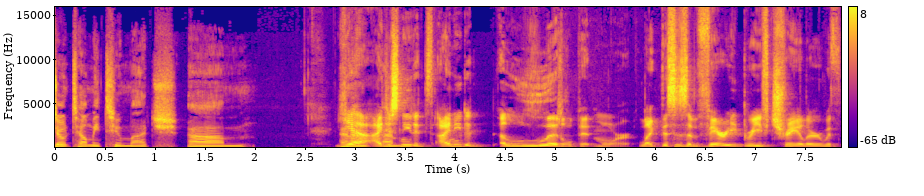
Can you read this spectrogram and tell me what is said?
don't tell me too much. Um, yeah, I'm- I just I'm- needed I needed a little bit more. Like this is a very brief trailer with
